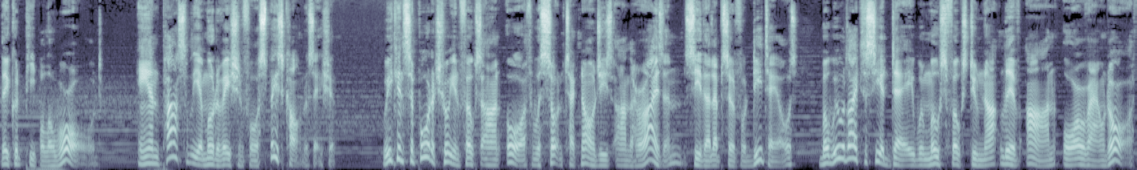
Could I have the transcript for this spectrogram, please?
they could people a world, and possibly a motivation for space colonization. We can support a trillion folks on Earth with certain technologies on the horizon, see that episode for details, but we would like to see a day when most folks do not live on or around Earth.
